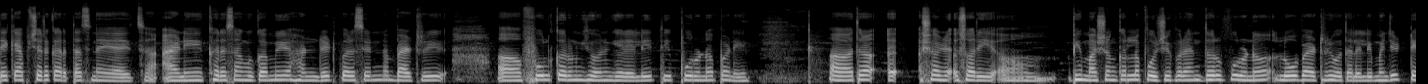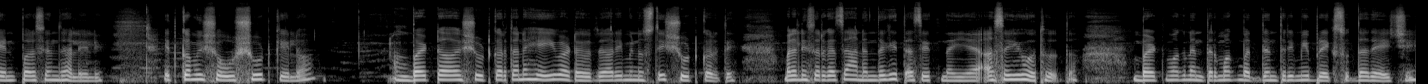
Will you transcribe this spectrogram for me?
ते कॅप्चर करताच नाही यायचं. आणि खरं सांगू का मी हंड्रेड पर्सेंट बॅटरी फुल करून घेऊन गेलेली ती पूर्णपणे. तर श सॉरी भीमाशंकरला पोचेपर्यंत तर पूर्ण लो बॅटरी होत आलेली म्हणजे टेन पर्सेंट झालेली. इतकं मी शो शूट केलं. बट शूट uh, करताना हेही वाटत होतं अरे मी नुसती शूट करते. मला निसर्गाचा आनंद घेताच येत नाही आहे असंही होत होतं. बट मग नंतर मग मध्यंतरी मी ब्रेकसुद्धा द्यायची.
